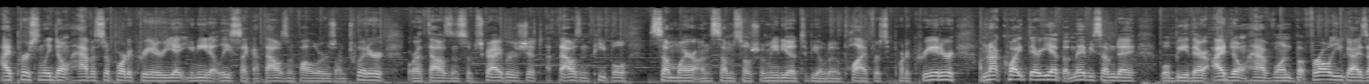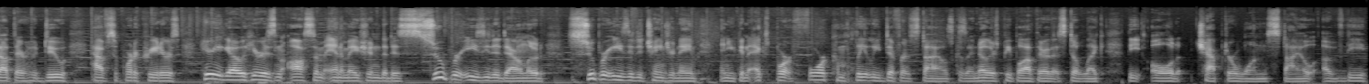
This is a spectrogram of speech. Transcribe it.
I personally don't have a support a creator yet. You need at least like a thousand followers on Twitter or a thousand subscribers, just a thousand people somewhere on some social media to be able to apply for support a creator. I'm not quite there yet, but maybe someday we'll be there. I don't have one, but for all you guys out there who do have support creators, here you go. Here is an awesome animation that is super easy to download, super easy to change your name, and you can export four completely different styles because I know there's people out there that still like the old chapter one style of the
